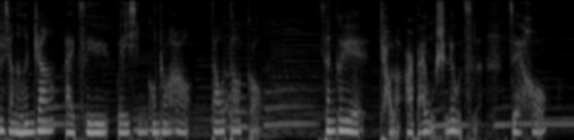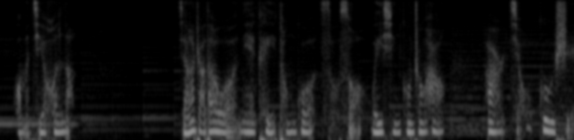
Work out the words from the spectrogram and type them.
分享的文章来自于微信公众号“叨叨狗”。三个月吵了二百五十六次，最后我们结婚了。想要找到我，你也可以通过搜索微信公众号“二九故事”，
